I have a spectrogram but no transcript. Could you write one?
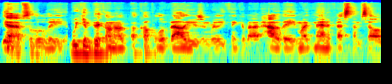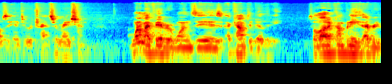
Yeah, absolutely. We can pick on a, a, couple of values and really think about how they might manifest themselves into a transformation. One of my favorite ones is accountability. So a lot of companies, every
